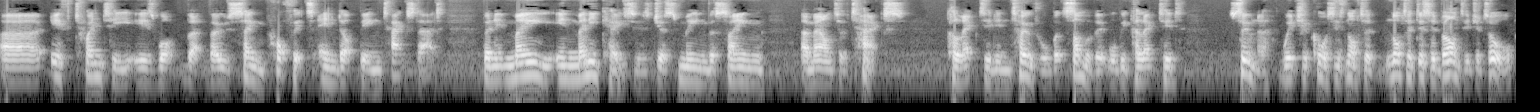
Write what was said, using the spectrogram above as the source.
uh, if 20 is what that, those same profits end up being taxed at, then it may, in many cases, just mean the same amount of tax collected in total, but some of it will be collected sooner, which of course is not a not a disadvantage at all.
